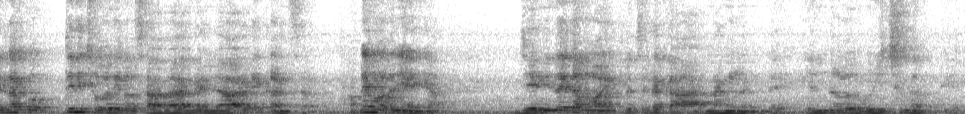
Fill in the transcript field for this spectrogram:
എന്നൊക്കെ ഒത്തിരി ചോദ്യങ്ങൾ സാധാരണ എല്ലാവരുടെയും കൺസേൺ അദ്ദേഹം പറഞ്ഞു കഴിഞ്ഞാൽ ജനിതകമായിട്ടുള്ള ചില കാരണങ്ങളുണ്ട് എന്നുള്ളത് ഒഴിച്ചു നിർത്തിയാൽ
